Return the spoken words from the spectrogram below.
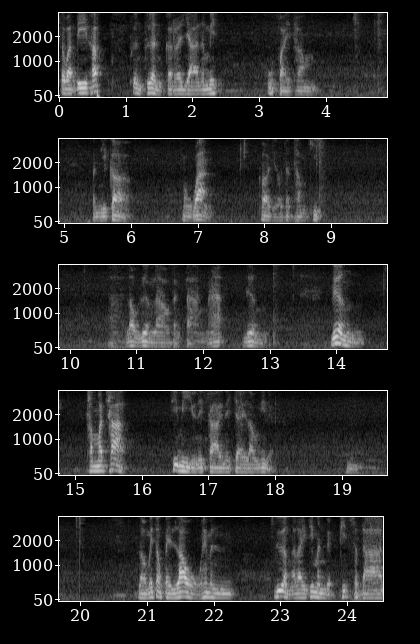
สวัสดีครับ เพื่อนเพื่อนๆกัลยาณมิตร ผู้ฝ่ธรรมวันนี้ก็ว่างๆก็เดี๋ยวจะทำคลิปเล่าเรื่องราวต่างๆนะเรื่องเรื่องธรรมชาติที่มีอยู่ในกายในใจเรานี่แหละเราไม่ต้องไปเล่าให้มันเรื่องอะไรที่มันแบบพิสดาร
